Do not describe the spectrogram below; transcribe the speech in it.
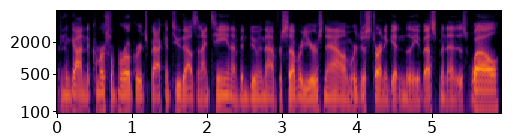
and then got into commercial brokerage back in 2019. I've been doing that for several years now, and we're just starting to get into the investment end as well.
